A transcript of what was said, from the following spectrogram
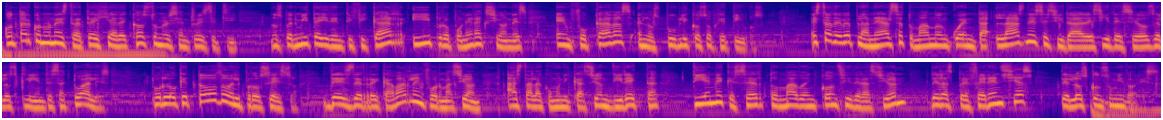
Contar con una estrategia de Customer Centricity nos permite identificar y proponer acciones enfocadas en los públicos objetivos. Esta debe planearse tomando en cuenta las necesidades y deseos de los clientes actuales, por lo que todo el proceso, desde recabar la información hasta la comunicación directa, tiene que ser tomado en consideración de las preferencias de los consumidores.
